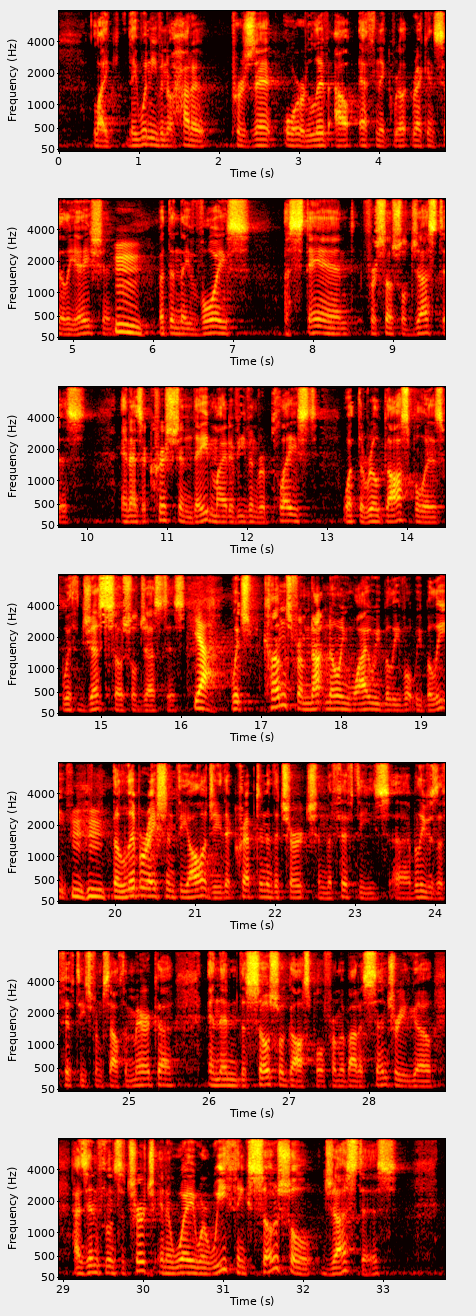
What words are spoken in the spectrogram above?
like, they wouldn't even know how to present or live out ethnic re- reconciliation, hmm. but then they voice a stand for social justice. And as a Christian, they might have even replaced what the real gospel is with just social justice. Yeah. Which comes from not knowing why we believe what we believe. The liberation theology that crept into the church in the 50s, uh, I believe it was the 50s from South America, and then the social gospel from about a century ago has influenced the church in a way where we think social justice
